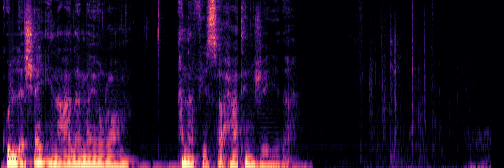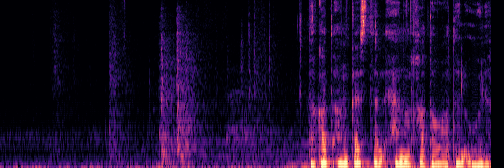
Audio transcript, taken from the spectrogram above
كل شيء على ما يرام. أنا في صحة جيدة. لقد أنقذت الآن الخطوات الأولى.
